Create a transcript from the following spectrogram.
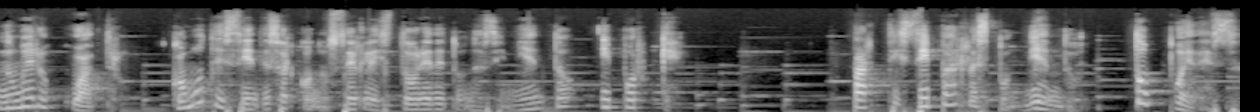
Número 4. ¿Cómo te sientes al conocer la historia de tu nacimiento y por qué? Participa respondiendo. Tú puedes.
